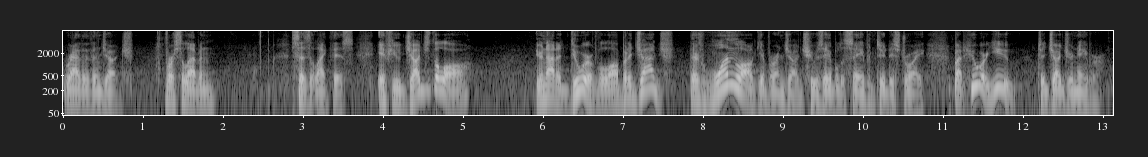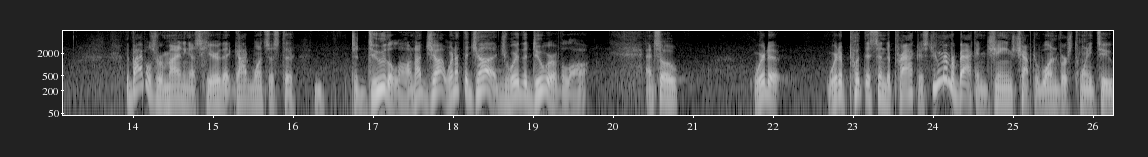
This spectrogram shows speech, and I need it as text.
rather than judge. Verse 11 says it like this If you judge the law, you're not a doer of the law, but a judge. There's one lawgiver and judge who is able to save and to destroy. But who are you to judge your neighbor? The Bible's reminding us here that God wants us to to do the law, not judge. We're not the judge, we're the doer of the law. And so we're to we're to put this into practice. Do you remember back in James chapter 1 verse 22?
